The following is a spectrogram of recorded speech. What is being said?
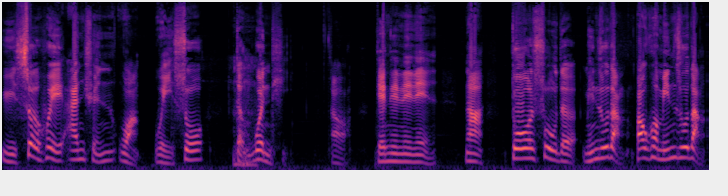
与社会安全网萎缩等问题。哦，点点点点。那多数的民主党，包括民主党。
